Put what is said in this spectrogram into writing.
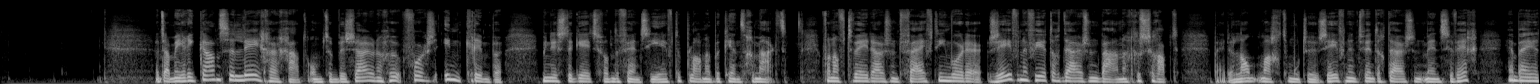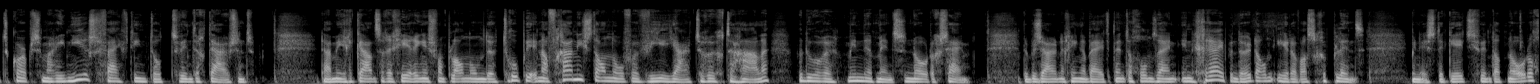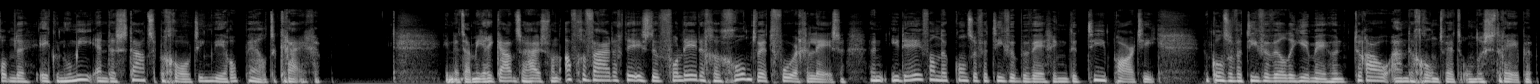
Het Amerikaanse leger gaat om te bezuinigen fors inkrimpen. Minister Gates van Defensie heeft de plannen bekendgemaakt. Vanaf 2015 worden er 47.000 banen geschrapt. Bij de landmacht moeten 27.000 mensen weg... en bij het korps mariniers 15 tot 20.000. De Amerikaanse regering is van plan om de troepen in Afghanistan... over vier jaar terug te halen, waardoor er minder mensen nodig zijn. De bezuinigingen bij het Pentagon zijn ingrijpender dan eerder was gepland. Minister Gates vindt dat nodig om de economie en de staatsbegroting weer op peil te krijgen. In het Amerikaanse Huis van Afgevaardigden is de volledige grondwet voorgelezen. Een idee van de conservatieve beweging de Tea Party. De conservatieven wilden hiermee hun trouw aan de grondwet onderstrepen.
